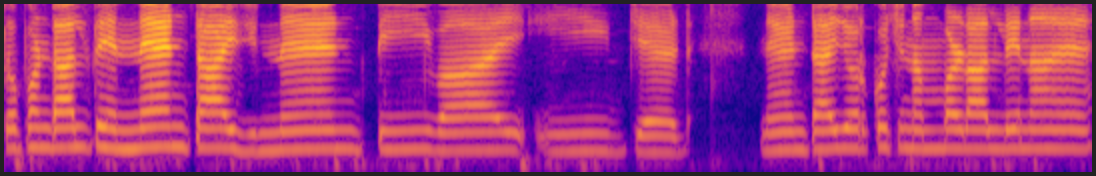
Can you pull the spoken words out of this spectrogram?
तो अपन डालते हैं nine ties nine T Y E Z nine ties और कुछ नंबर डाल देना है।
